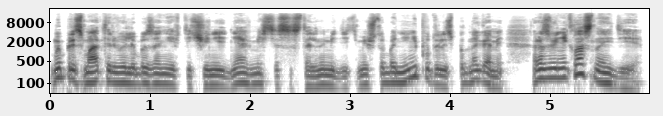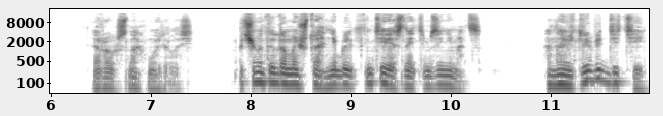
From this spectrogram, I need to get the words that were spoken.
Мы присматривали бы за ней в течение дня вместе с остальными детьми, чтобы они не путались под ногами. Разве не классная идея? Роуз нахмурилась. — Почему ты думаешь, что Анне будет интересно этим заниматься? Она ведь любит детей.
